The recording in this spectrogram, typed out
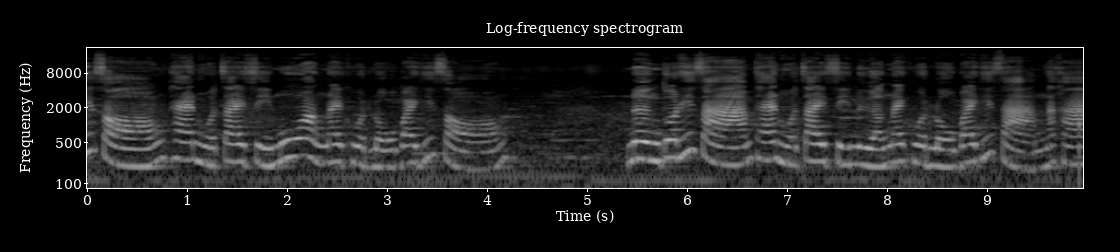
ที่ 2 แทนหัวใจสีม่วงในขวดโหลใบที่ 2 1 ตัวที่ 3 แทนหัวใจสีเหลืองในขวดโหลใบที่ 3 นะคะ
